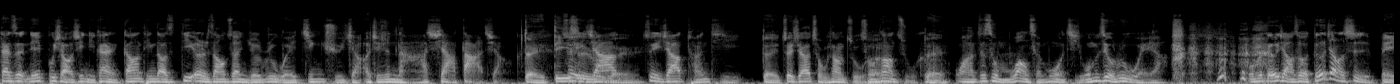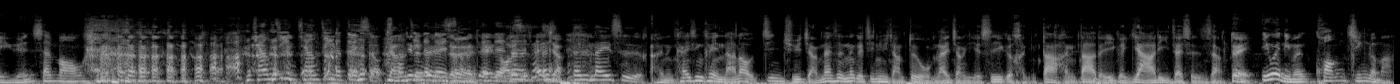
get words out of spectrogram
但是你不小心，你看刚刚听到是第二张专辑就入围金曲奖，而且是拿下大奖。对，第一次最佳最佳团体。对，最佳崇尚组合，崇尚组合，对，哇，这是我们望尘莫及，我们只有入围啊。我们得奖的时候，得奖的是北原山猫，强劲强劲的对手，强劲的对手，对对。但是太奖，但是那一次很开心可以拿到金曲奖，但是那个金曲奖对我们来讲也是一个很大很大的一个压力在身上。对，因为你们框金了嘛，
